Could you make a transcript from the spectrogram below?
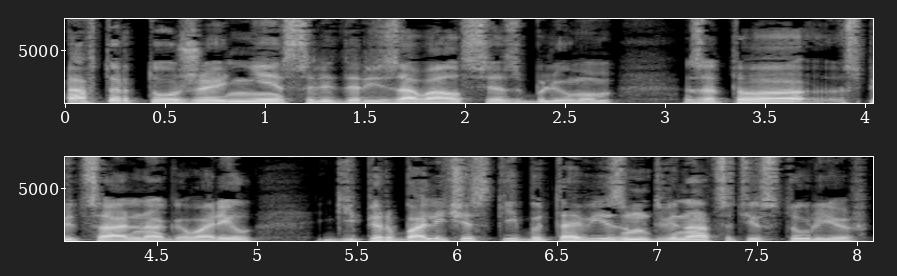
Автор тоже не солидаризовался с Блюмом, зато специально говорил, гиперболический бытовизм «12 стульев»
